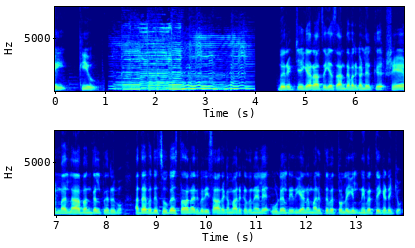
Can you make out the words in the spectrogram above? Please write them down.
ஐ கியூ. விருட்சிக ராசியை சார்ந்தவர்களுக்கு க்ஷேம லாபங்கள் பெருகும். அதாவது சுகஸ்தானாதிபதி சாதகமாக இருக்கிறதுனால உடல் ரீதியான மருத்துவ தொல்லையில் நிவர்த்தி கிடைக்கும்.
